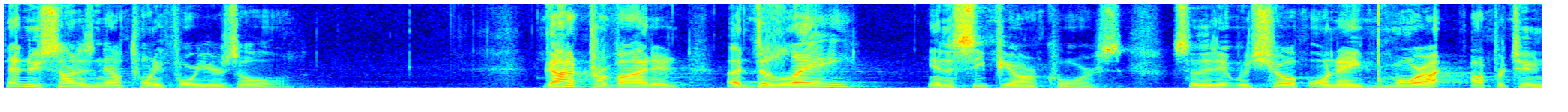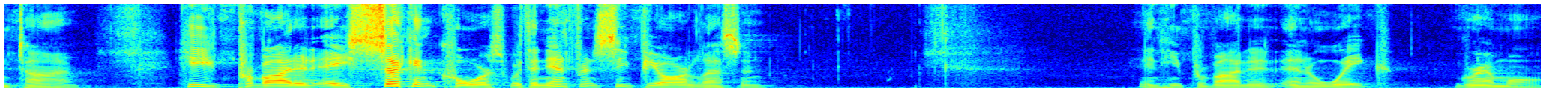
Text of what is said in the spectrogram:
That new son is now 24 years old. God provided a delay in a CPR course so that it would show up on a more opportune time. He provided a second course with an infant CPR lesson. And he provided an awake grandma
